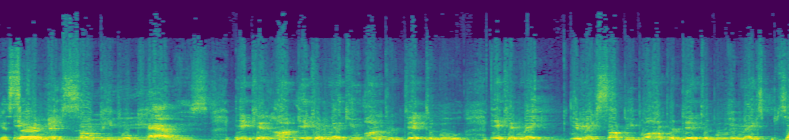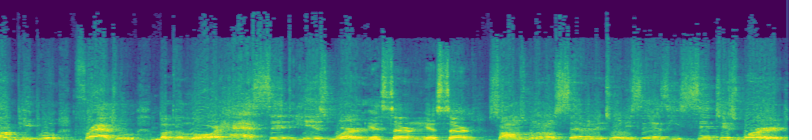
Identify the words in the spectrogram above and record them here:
Yes, it can make some people callous. It can un- it can make you unpredictable. It can make it makes some people unpredictable. It makes some people fragile. But the Lord has sent His word. Yes, sir. Yes, sir. Psalms 107 and 20 says he sent his word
